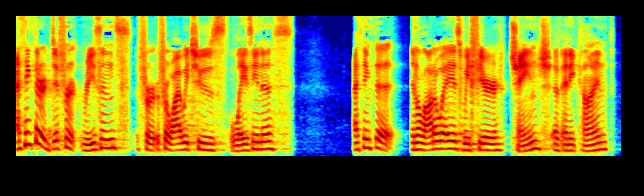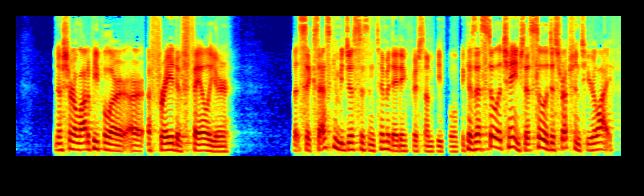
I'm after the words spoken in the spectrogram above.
I think there are different reasons for, for why we choose laziness. I think that in a lot of ways we fear change of any kind. You know, sure, a lot of people are, are afraid of failure, but success can be just as intimidating for some people because that's still a change, that's still a disruption to your life.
